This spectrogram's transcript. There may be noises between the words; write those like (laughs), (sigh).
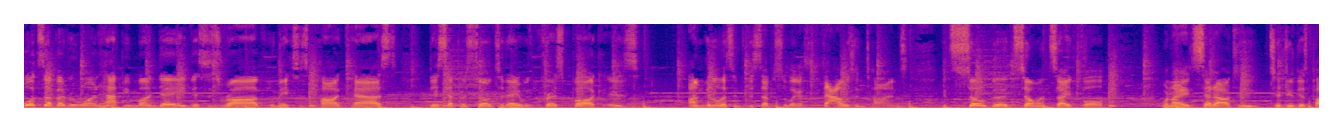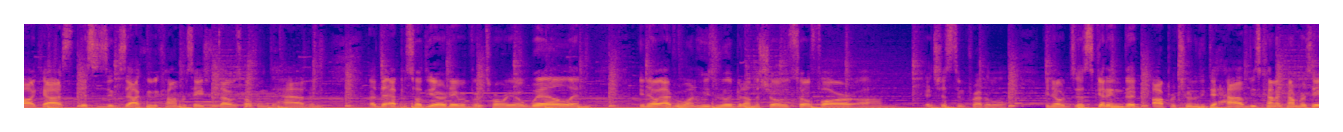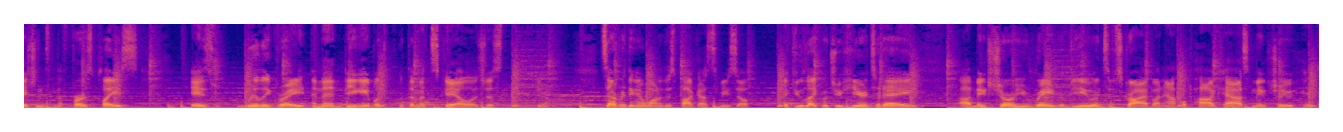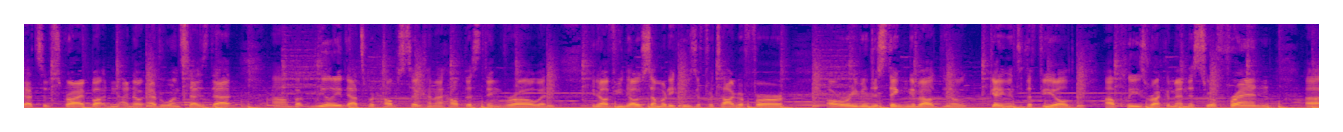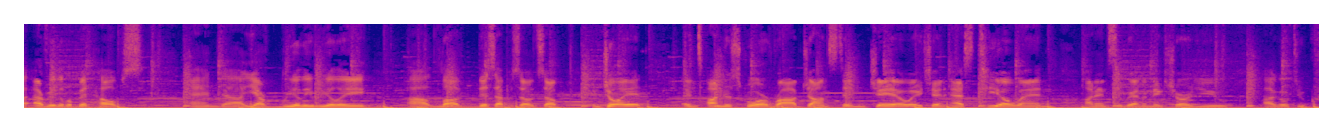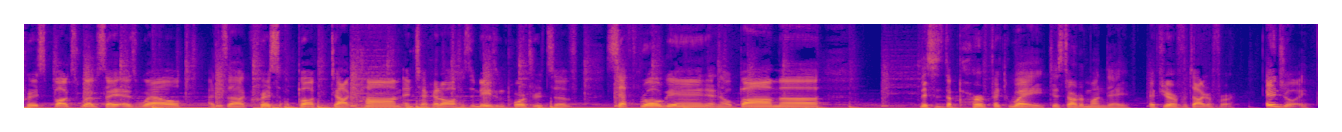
What's up, everyone? Happy Monday. This is Rob, who makes this podcast. This episode today with Chris Buck is, I'm going to listen to this episode like a thousand times. It's so good, so insightful. When I set out to, to do this podcast, this is exactly the conversations I was hoping to have. And uh, the episode the other day with Victoria Will and, you know, everyone who's really been on the show so far, um, it's just incredible you know, just getting the opportunity to have these kind of conversations in the first place is really great. And then being able to put them at scale is just, you know, it's everything I wanted this podcast to be. So if you like what you hear today, uh, make sure you rate, review, and subscribe on Apple Podcasts. Make sure you hit that subscribe button. I know everyone says that, um, but really that's what helps to kind of help this thing grow. And you know, if you know somebody who's a photographer or even just thinking about you know getting into the field, uh, please recommend this to a friend. Uh, every little bit helps. And uh, yeah, really, really uh, loved this episode. So enjoy it. It's underscore Rob Johnston, J O H N S T O N on Instagram. And make sure you uh, go to Chris Buck's website as well. It's uh, chrisbuck.com and check out all his amazing portraits of Seth Rogen and Obama. This is the perfect way to start a Monday if you're a photographer. Enjoy.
